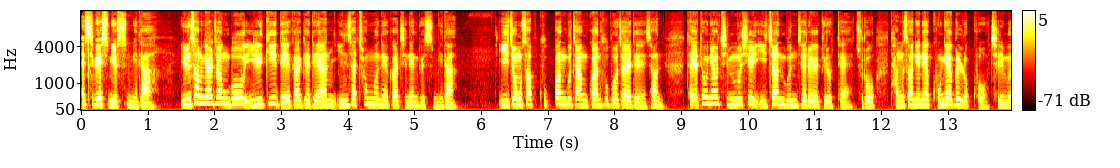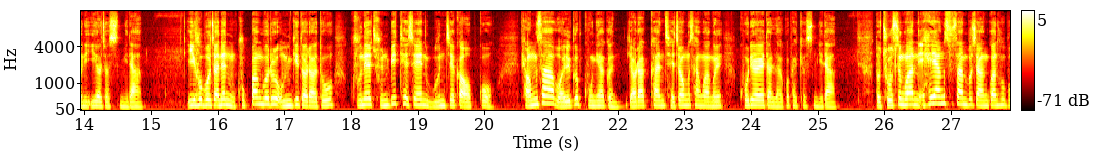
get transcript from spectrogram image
SBS 뉴스입니다. 윤석열 정부 일기 내각에 대한 인사청문회가 진행됐습니다. 이종섭 국방부 장관 후보자에 대해선 대통령 집무실 이전 문제를 비롯해 주로 당선인의 공약을 놓고 질문이 이어졌습니다. 이 후보자는 국방부를 옮기더라도 군의 준비 태세엔 문제가 없고 병사 월급 공약은 열악한 재정 상황을 고려해 달라고 밝혔습니다. 또 조승환 해양수산부 장관 후보자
